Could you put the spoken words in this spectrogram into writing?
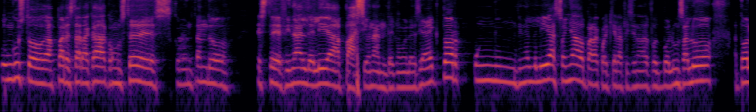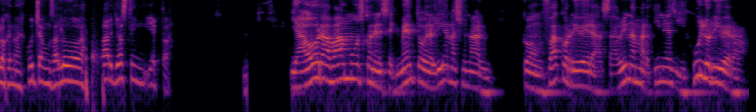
Un gusto, Gaspar, estar acá con ustedes comentando este final de liga apasionante, como le decía Héctor, un final de liga soñado para cualquier aficionado de fútbol. Un saludo a todos los que nos escuchan, un saludo a Gaspar, Justin y Héctor. Y ahora vamos con el segmento de la Liga Nacional con Faco Rivera, Sabrina Martínez y Julio Rivera.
